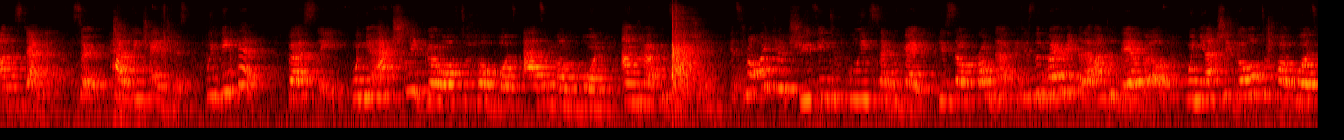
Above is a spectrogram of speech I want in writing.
understand that. So, how do we change this? We think that, firstly, when you actually go off to Hogwarts as a muggle born under our conception, it's not like you're choosing to fully segregate yourself from that because the moment that under their world, when you actually go off to Hogwarts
